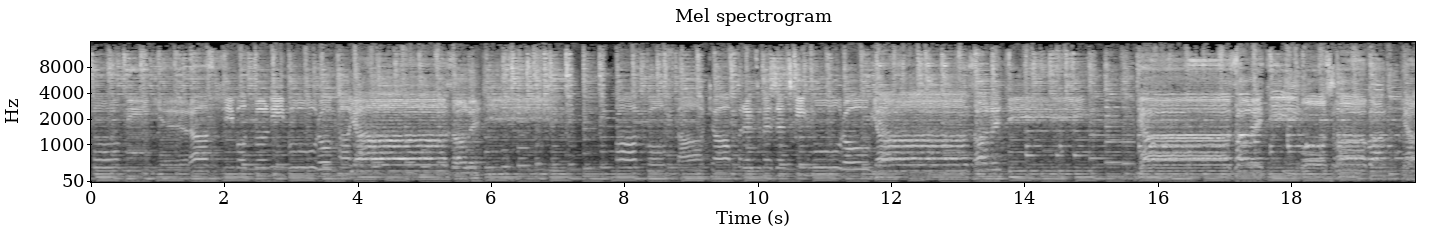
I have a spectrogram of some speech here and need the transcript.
Pominie raz život plný búrok a ja zaletím ako vtáča pred väzenských múrov ja zaletím. Ja zaletím, o sláva, ja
